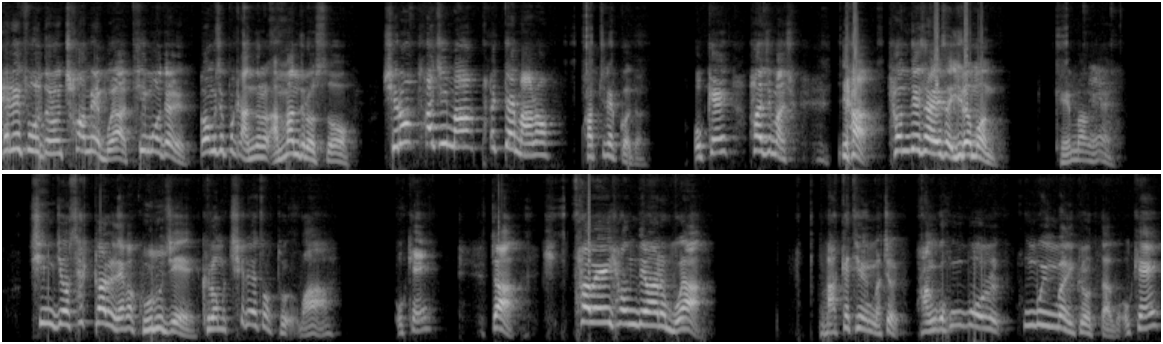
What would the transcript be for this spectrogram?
해리 포드는 처음에 뭐야 T 모델 검은색밖에 안, 넣- 안 만들었어. 싫어? 사지 마. 팔 때 많아. 갑질했거든. 오케이? 하지만 야 현대사에서 이러면 개망해. 심지어 색깔을 내가 고르지. 그러면 칠해서 도- 와. 오케이? 자, 사회 현대화는 뭐야? 마케팅 맞죠? 광고 홍보를 홍보인만 이끌었다고. 오케이?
